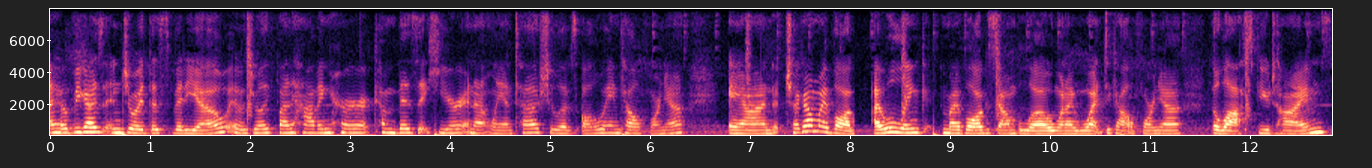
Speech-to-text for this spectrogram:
I hope you guys enjoyed this video. It was really fun having her come visit here in Atlanta. She lives all the way in California. And check out my vlog. I will link my vlogs down below when I went to California the last few times.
